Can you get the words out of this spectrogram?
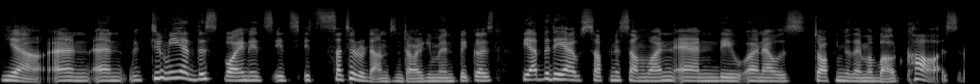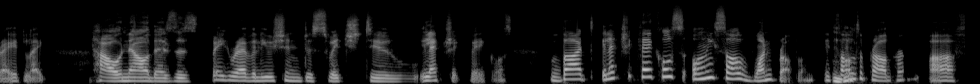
yeah and and to me at this point it's it's it's such a redundant argument because the other day i was talking to someone and they and i was talking to them about cars right like how now there's this big revolution to switch to electric vehicles but electric vehicles only solve one problem it Mhm. solves a problem of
